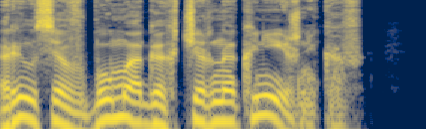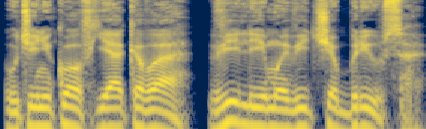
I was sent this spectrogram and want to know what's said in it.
рылся в бумагах чернокнижников, учеников Якова Вильямовича Брюса.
